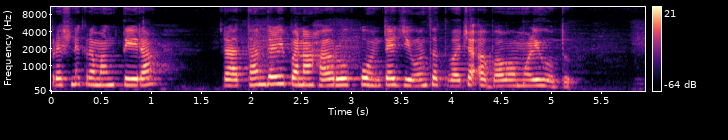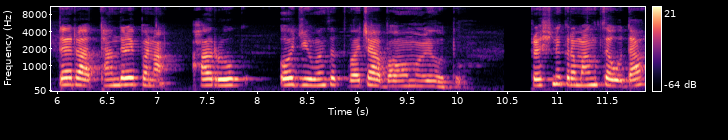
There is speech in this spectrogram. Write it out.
प्रश्न क्रमांक तेरा. राथांदळीपणा हा रोग कोणत्या जीवनसत्वाच्या अभावामुळे होतो? तर राथांदळीपणा हा रोग अजीवनसत्वाच्या अभावामुळे होतो. प्रश्न क्रमांक चौदा.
